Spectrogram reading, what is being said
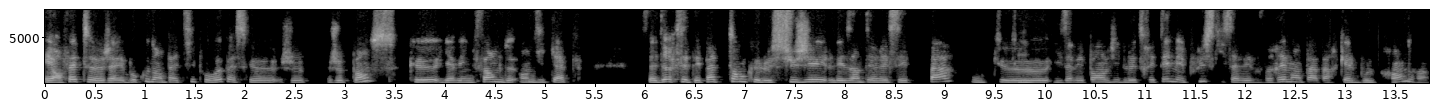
Et en fait, euh, j'avais beaucoup d'empathie pour eux parce que je, je pense qu'il y avait une forme de handicap. C'est-à-dire que ce n'était pas tant que le sujet les intéressait pas ou qu'ils mmh. n'avaient pas envie de le traiter, mais plus qu'ils ne savaient vraiment pas par quel bout le prendre.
